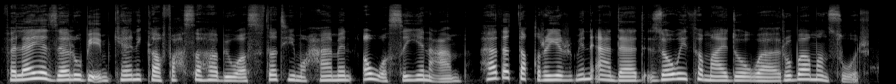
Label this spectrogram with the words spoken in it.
فلا يزال بإمكانك فحصها بواسطة محام أو وصي عام. هذا التقرير من إعداد زوي ثومايدو وربا منصور.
